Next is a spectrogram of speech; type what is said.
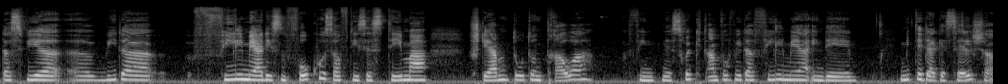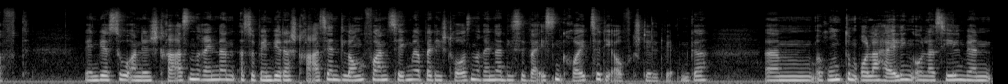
dass wir äh, wieder viel mehr diesen Fokus auf dieses Thema Sterben, Tod und Trauer finden. Es rückt einfach wieder viel mehr in die Mitte der Gesellschaft. Wenn wir so an den Straßenrändern, also wenn wir der Straße entlang fahren, sehen wir bei den Straßenrändern diese weißen Kreuze, die aufgestellt werden. Ähm, rund um Allerheiligen, Allerseelen werden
